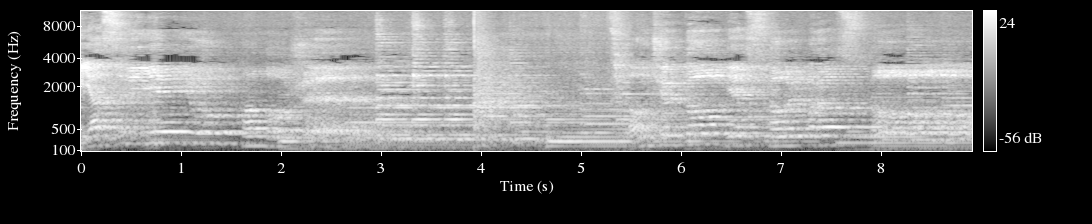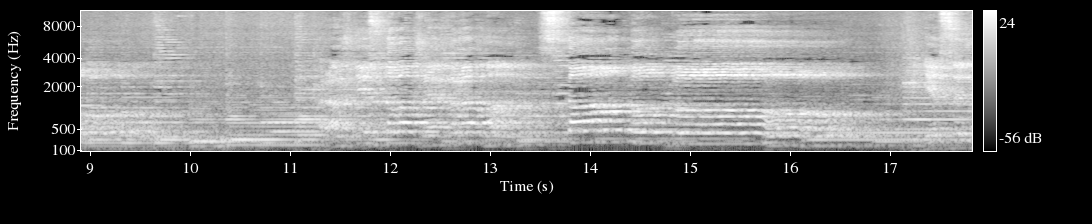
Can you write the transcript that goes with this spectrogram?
я свинею положен. В том чертоге столь простом, Рождества же храмом стал тот дом, Где Сын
